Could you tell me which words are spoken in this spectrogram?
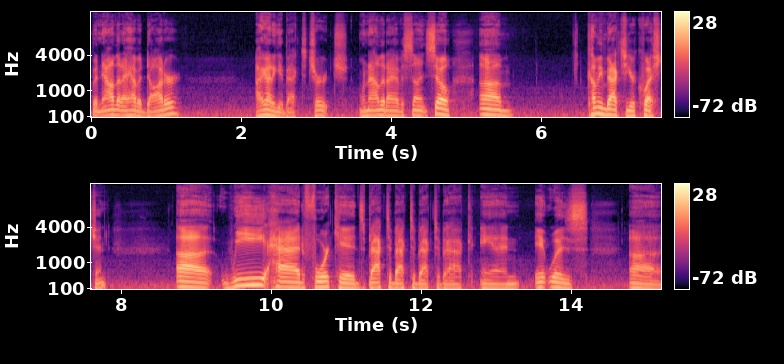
But now that I have a daughter, I got to get back to church. Well, now that I have a son, so um, coming back to your question, uh, we had four kids back to back to back to back, and it was uh,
